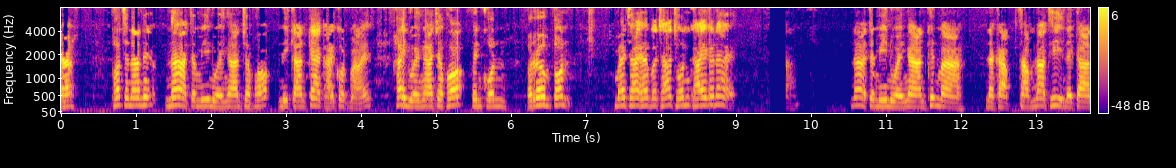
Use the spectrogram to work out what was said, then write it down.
นะเพราะฉะนั้นเนี่ยน่าจะมีหน่วยงานเฉพาะมีการแก้ไขกฎหมาย ให้หน่วยงานเฉพาะเป็นคนเริ่มต้น ไม่ใช่ให้ประชาชนใครก็ได้ น่าจะมีหน่วยงานขึ้นมานะครับทำหน้าที่ในการ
